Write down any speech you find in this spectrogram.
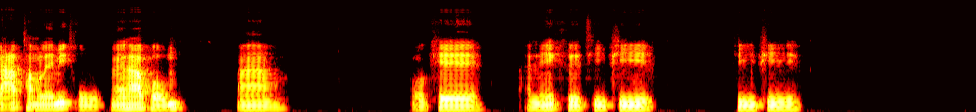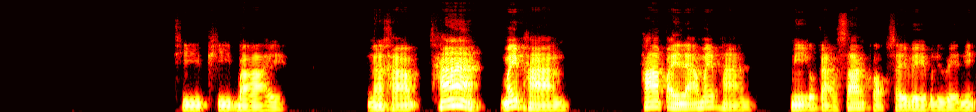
กราฟทำอะไรไม่ถูกนะครับ ผม อ่า โอเค อันนี้คือ TP TP TP by นะครับ ถ้าไม่ผ่าน ถ้าไปแล้วไม่ผ่านมีโอกาสสร้างกรอบไซด์เวย์บริเวณนี้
